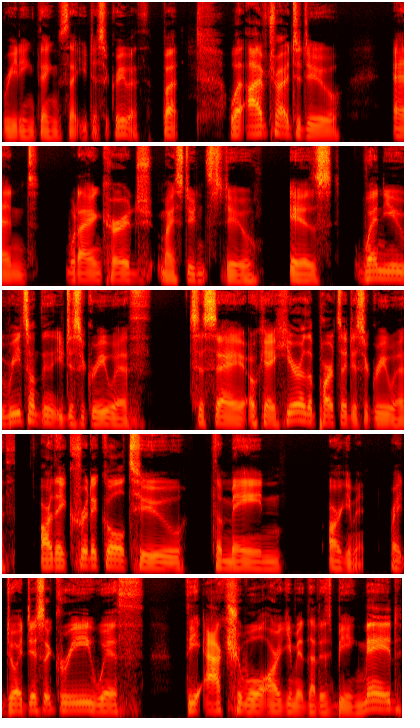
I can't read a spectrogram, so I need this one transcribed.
reading things that you disagree with. But what I've tried to do, and what I encourage my students to do, is when you read something that you disagree with, to say, okay, here are the parts I disagree with. Are they critical to the main argument? Right? Do I disagree with the actual argument that is being made?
